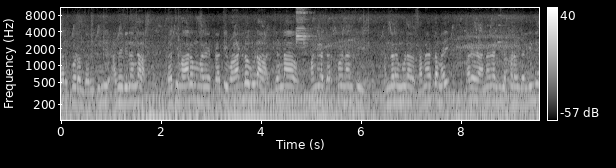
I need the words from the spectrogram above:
జరుపుకోవడం జరుగుతుంది. అదేవిధంగా ప్రతి వారం మరి ప్రతి వార్డులో కూడా జెండా పండుగ జరుపుకోవడానికి అందరం కూడా సమాయత్తమై మరి అన్నగారికి చెప్పడం జరిగింది.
